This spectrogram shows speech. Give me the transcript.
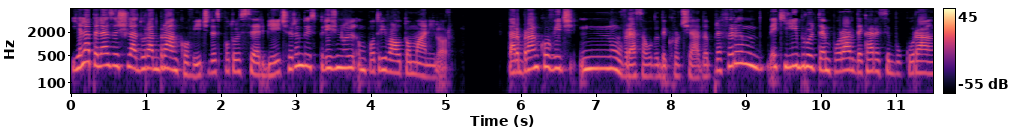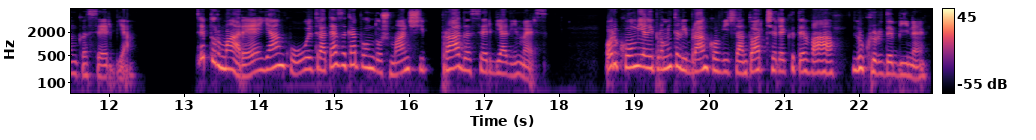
El apelează și la Durat Brankovic, despotul Serbiei, cerându-i sprijinul împotriva otomanilor. Dar Brankovic nu vrea să audă de cruciadă, preferând echilibrul temporar de care se bucura încă Serbia. Drept urmare, Iancu îl tratează ca pe un dușman și pradă Serbia din mers. Oricum, el îi promite lui Brankovic la întoarcere câteva lucruri de bine.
